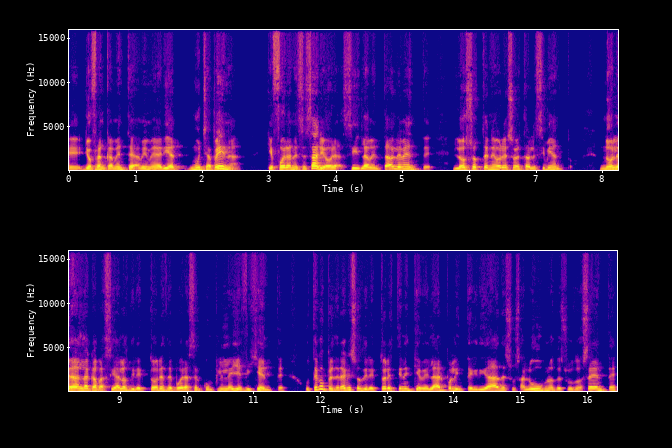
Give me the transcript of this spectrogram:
Eh, yo francamente a mí me daría mucha pena que fuera necesario. Ahora, si lamentablemente los sostenedores de esos establecimientos no le dan la capacidad a los directores de poder hacer cumplir leyes vigentes, usted comprenderá que esos directores tienen que velar por la integridad de sus alumnos, de sus docentes,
